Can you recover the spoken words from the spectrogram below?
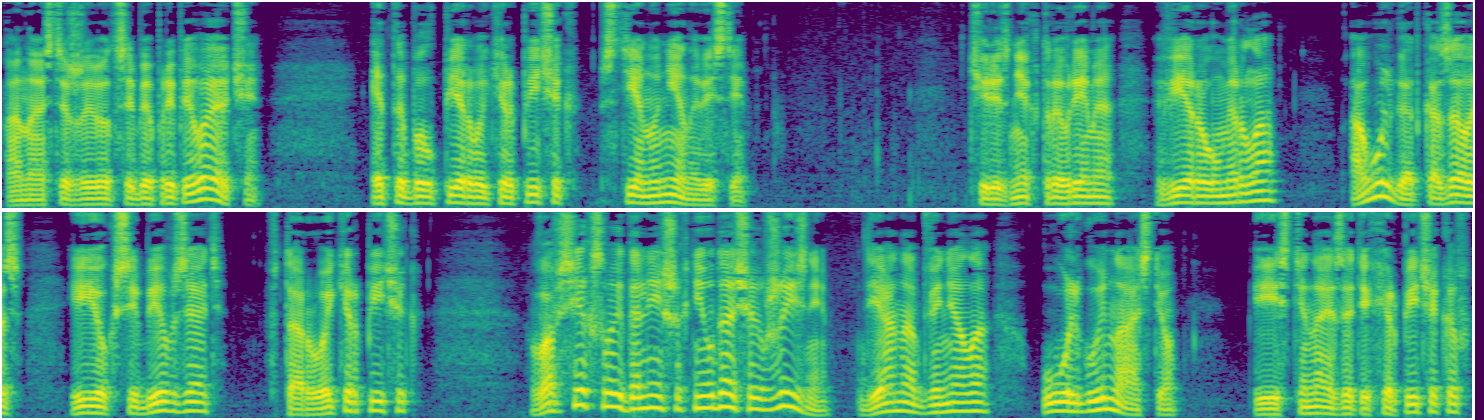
А Настя живет себе припеваючи. Это был первый кирпичик в стену ненависти. Через некоторое время Вера умерла, а Ольга отказалась ее к себе взять, второй кирпичик. Во всех своих дальнейших неудачах в жизни Диана обвиняла Ольгу и Настю, и стена из этих кирпичиков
